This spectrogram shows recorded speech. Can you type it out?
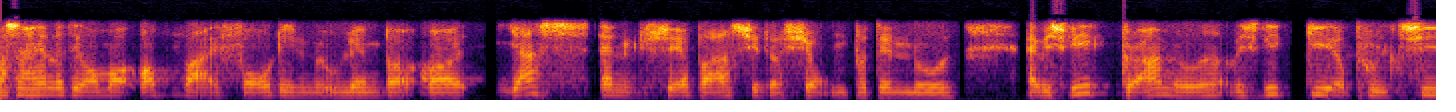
Og så handler det om at opveje fordele med ulemper. Og jeg analyserer bare situationen på den måde, at hvis vi ikke gør noget, og hvis vi ikke giver politi,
